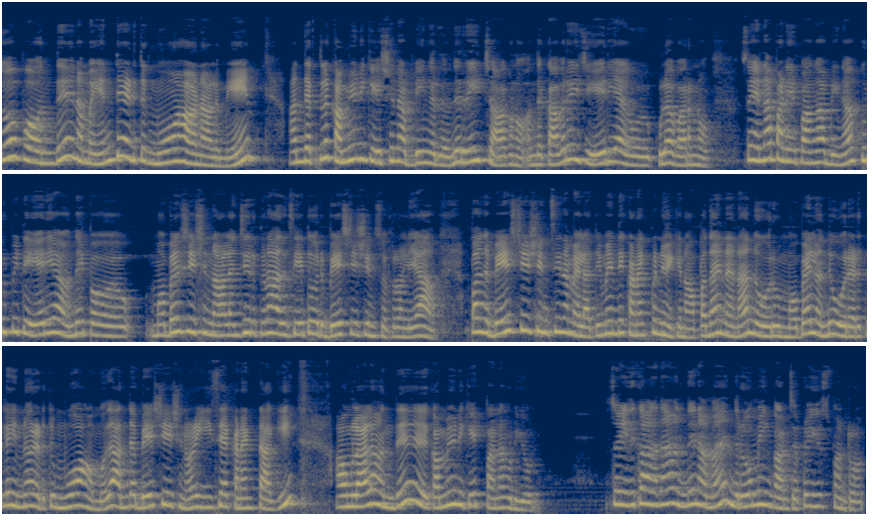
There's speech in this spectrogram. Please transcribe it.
ஸோ இப்போ வந்து நம்ம எந்த இடத்துக்கு மூவ் ஆனாலுமே அந்த இடத்துல கம்யூனிகேஷன் அப்படிங்கிறது வந்து ரீச் ஆகணும். அந்த கவரேஜ் ஏரியாவுக்குள்ளே வரணும். ஸோ என்ன பண்ணியிருப்பாங்க அப்படின்னா குறிப்பிட்ட ஏரியா வந்து இப்போ மொபைல் ஸ்டேஷன் நாலஞ்சு இருக்குன்னா அது சேர்த்து ஒரு பேஸ் ஸ்டேஷன் சொல்கிறோம் இல்லையா? அப்போ அந்த பேஸ் ஸ்டேஷன்ஸையும் நம்ம எல்லாத்தையுமே வந்து கனெக்ட் பண்ணி வைக்கணும். அப்போ தான் என்னென்னா அந்த ஒரு மொபைல் வந்து ஒரு இடத்துல இன்னொரு இடத்துக்கு மூவ் ஆகும்போது அந்த பேஸ் ஸ்டேஷனோட ஈஸியாக கனெக்ட் ஆகி அவங்களால வந்து கம்யூனிகேட் பண்ண முடியும். ஸோ இதுக்காக தான் வந்து நம்ம இந்த ரோமிங் கான்செப்டை யூஸ் பண்ணுறோம்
